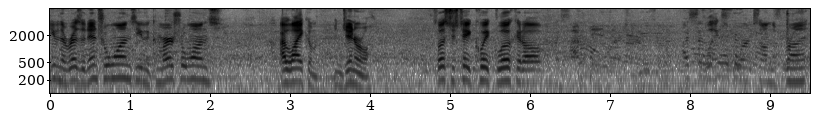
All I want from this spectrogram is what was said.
even the residential ones, even the commercial ones. I like them in general. So let's just take a quick look at all. Flex forks on the front.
